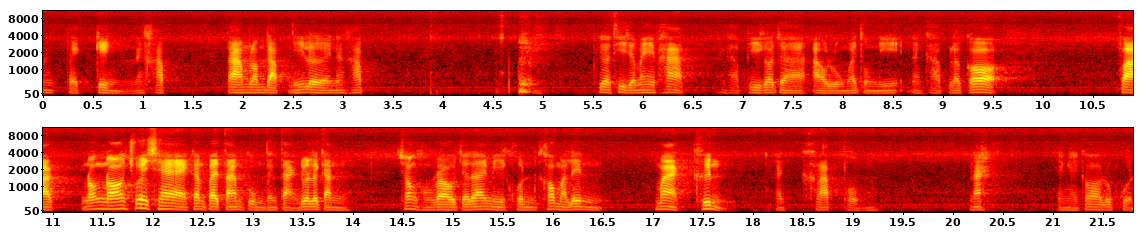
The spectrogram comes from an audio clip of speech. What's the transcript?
ตั้งแต่เก่งนะครับ ตามลำดับนี้เลยนะครับ เพื่อที่จะไม่ให้พลาดนะครับ พี่ก็จะเอาลงไว้ตรงนี้นะครับ แล้วก็ฝากน้องๆช่วยแชร์กันไปตามกลุ่มต่างๆ ด้วยแล้วกัน ช่องของเราจะได้มีคนเข้ามาเล่นมากขึ้นนะครับผมนะยังไงก็รบกวน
